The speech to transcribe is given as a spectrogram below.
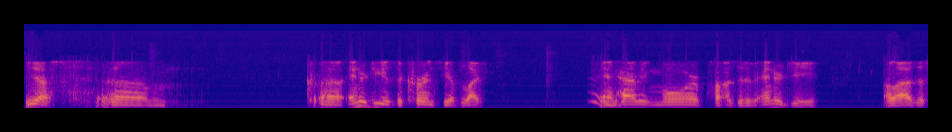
Yes. Um, uh, energy is the currency of life, and having more positive energy allows us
